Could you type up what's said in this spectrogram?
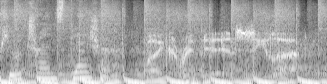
Pure Trance Pleasure by Charybdis and Sela.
